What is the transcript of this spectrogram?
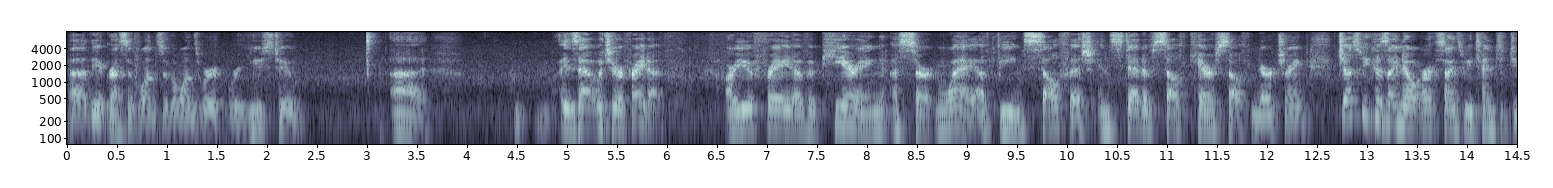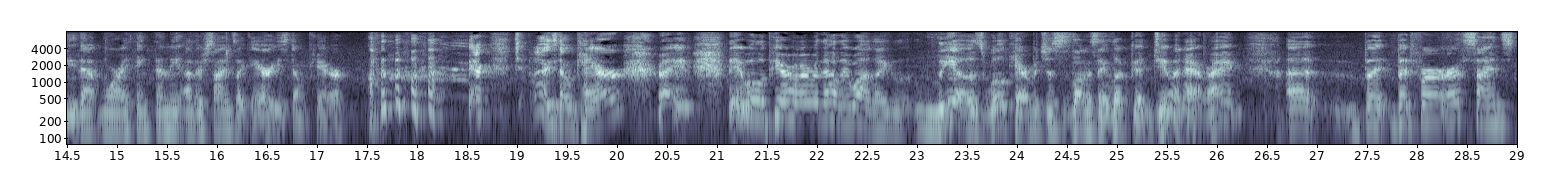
Uh, the aggressive ones are the ones we're, we're used to. Uh, is that what you're afraid of? Are you afraid of appearing a certain way, of being selfish instead of self care, self nurturing? Just because I know earth signs, we tend to do that more, I think, than the other signs, like Aries don't care. Geminis don't care, right? They will appear however the hell they want. Like Leos will care, but just as long as they look good doing it, right? Uh, but but for Earth signs,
